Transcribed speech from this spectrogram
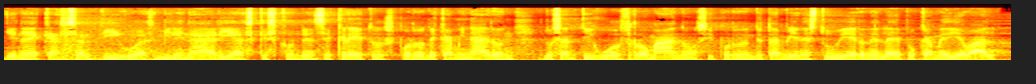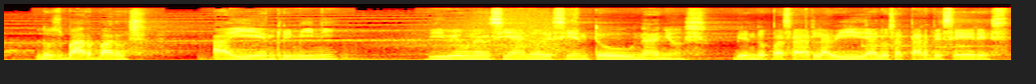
llena de casas antiguas, milenarias, que esconden secretos, por donde caminaron los antiguos romanos y por donde también estuvieron en la época medieval los bárbaros, ahí en Rimini vive un anciano de 101 años, viendo pasar la vida, los atardeceres,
